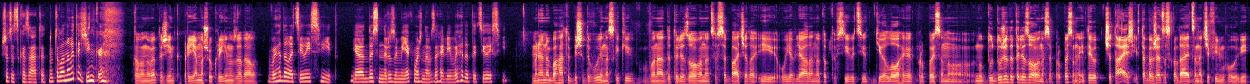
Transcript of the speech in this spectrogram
що тут сказати? Ну, талановита жінка талановита жінка. Приємно, що Україну згадала. вигадала цілий світ. Я досі не розумію, як можна взагалі вигадати цілий світ. Мене набагато більше дивує, наскільки вона деталізовано це все бачила і уявляла. Ну, тобто, всі ці діалоги прописано. Ну, дуже деталізовано все прописано. І ти от читаєш, і в тебе вже це складається, наче фільм в голові.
